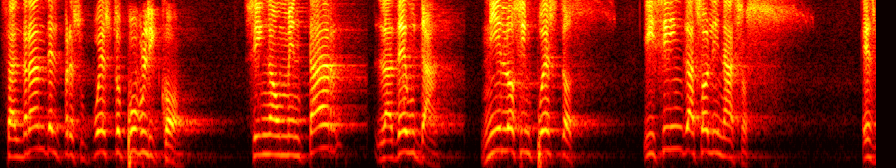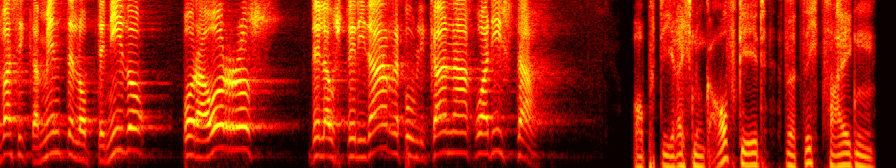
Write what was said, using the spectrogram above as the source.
saldrán del presupuesto público sin aumentar la deuda ni los impuestos y sin gasolinazos. Es básicamente lo obtenido por ahorros de la austeridad republicana juarista. Ob die Rechnung aufgeht, wird sich zeigen.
